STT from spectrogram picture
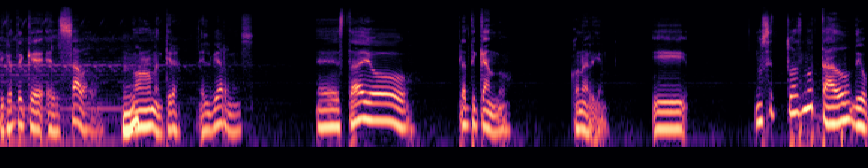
Fíjate que el sábado no, no, mentira. El viernes eh, estaba yo platicando con alguien y no sé, tú has notado, digo,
